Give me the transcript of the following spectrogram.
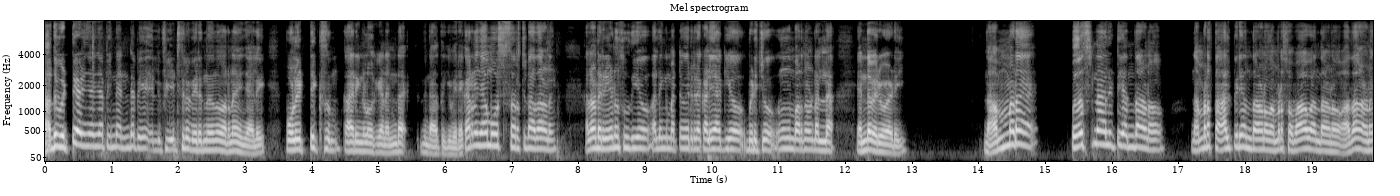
അത് വിട്ട് കഴിഞ്ഞ് കഴിഞ്ഞാൽ പിന്നെ എന്റെ പേ ഫീഡ്സിൽ വരുന്നതെന്ന് പറഞ്ഞു കഴിഞ്ഞാൽ പൊളിറ്റിക്സും കാര്യങ്ങളൊക്കെയാണ് എന്റെ ഇതിന്റെ അകത്തേക്ക് വരിക. കാരണം ഞാൻ മോസ്റ്റ് സെർച്ചിട്ട് അതാണ്. അല്ലാണ്ട് രേണു സുതിയോ അല്ലെങ്കിൽ മറ്റവരുടെ കളിയാക്കിയോ പിടിച്ചോ എന്നൊന്നും പറഞ്ഞുകൊണ്ടല്ല എന്റെ പരിപാടി. നമ്മുടെ പേഴ്സണാലിറ്റി എന്താണോ നമ്മുടെ താല്പര്യം എന്താണോ നമ്മുടെ സ്വഭാവം എന്താണോ അതാണ്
